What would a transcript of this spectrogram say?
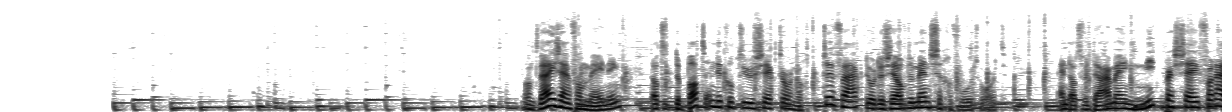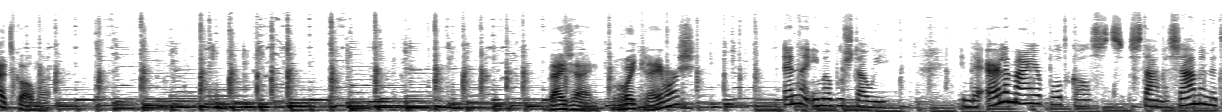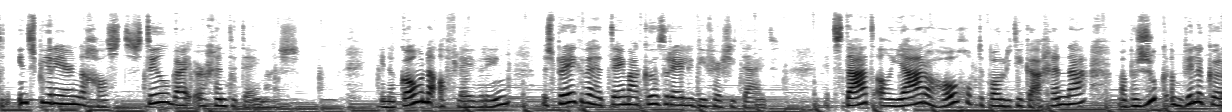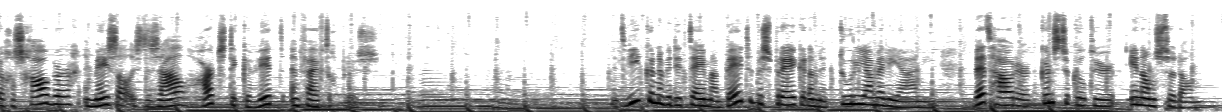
Want wij zijn van mening dat het debat in de cultuursector nog te vaak door dezelfde mensen gevoerd wordt. En dat we daarmee niet per se vooruitkomen. Wij zijn Roy Kremers en Naima Boustawi. In de Erlenmeyer podcast staan we samen met een inspirerende gast stil bij urgente thema's. In de komende aflevering bespreken we het thema culturele diversiteit. Het staat al jaren hoog op de politieke agenda, maar bezoek een willekeurige schouwburg en meestal is de zaal hartstikke wit en 50 plus. Met wie kunnen we dit thema beter bespreken dan met Touria Meliani, wethouder kunst en cultuur in Amsterdam.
